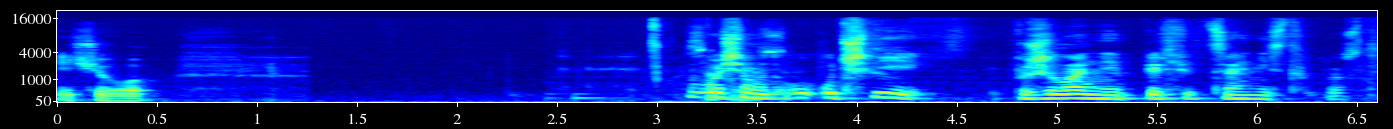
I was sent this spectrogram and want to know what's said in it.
И чего. В общем, учли пожелание перфекционистов просто.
